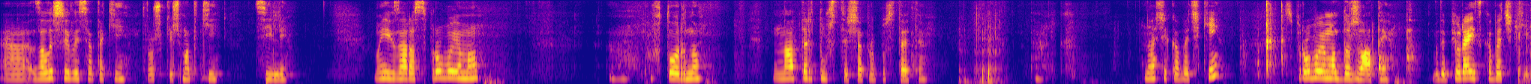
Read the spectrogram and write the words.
е, залишилися такі трошки шматки цілі. Ми їх зараз спробуємо е, повторно на тертушці ще пропустити. Так. наші кабачки спробуємо дожати. Буде пюре із кабачків.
